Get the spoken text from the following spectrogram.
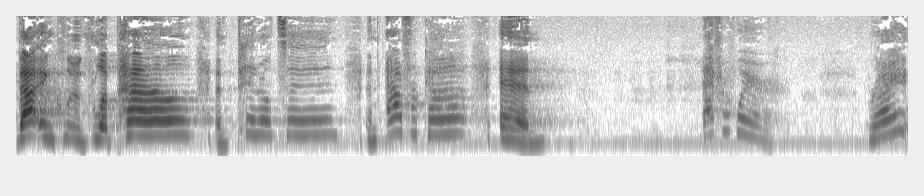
That includes Lapel and Pendleton and Africa and everywhere, right?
